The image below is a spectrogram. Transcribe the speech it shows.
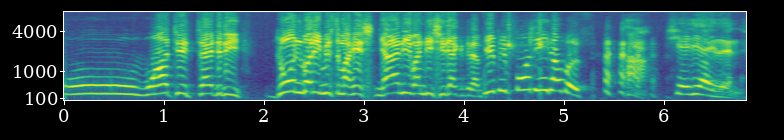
ഓ what a tragedy don't worry miss Mahesh. ഞാൻ ഈ വണ്ടി ശരിയാക്കി തരാം. Give me 48 hours. ശരിയായത് തന്നെ.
